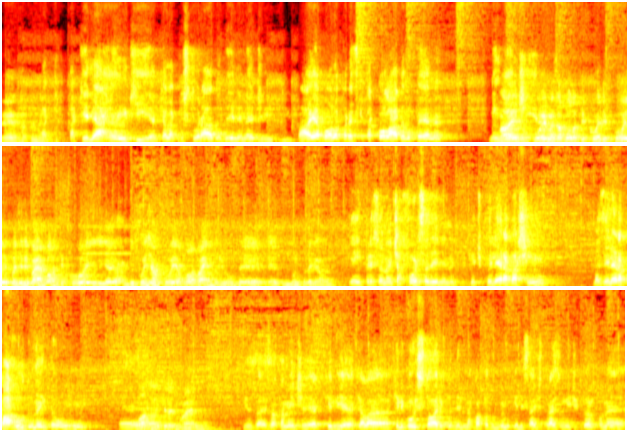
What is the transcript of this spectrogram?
É, exatamente. Aquele arranque, aquela costurada dele, né? De, de vai, a bola parece que tá colada no pé, né? Ninguém vai, ele foi, mas a bola ficou, ele foi, depois ele vai, a bola ficou e é. depois já foi, a bola vai indo junto, é, é, muito legal, né? E é impressionante a força dele, né? Porque, tipo, ele era baixinho, mas ele era parrudo, né? Então... É... O arranque era demais, né? Exa exatamente, é aquele, é aquela, aquele gol histórico dele na Copa do Mundo, que ele sai de trás do meio de campo, né?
